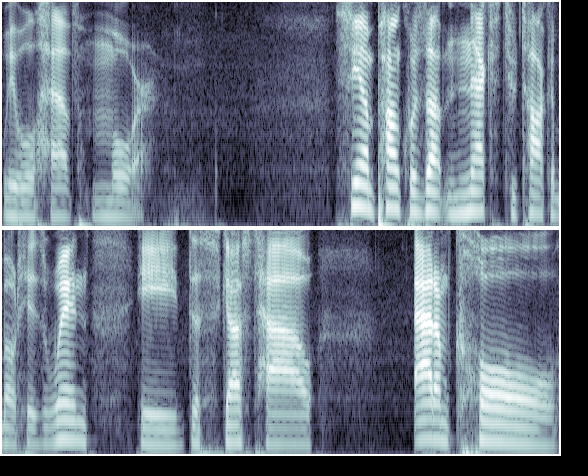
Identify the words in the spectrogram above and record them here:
we will have more. CM Punk was up next to talk about his win. He discussed how Adam Cole,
